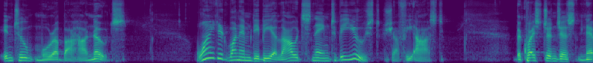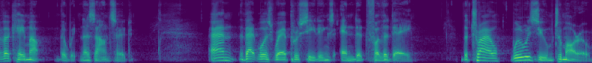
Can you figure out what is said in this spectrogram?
into Murabaha notes. Why did 1MDB allow its name to be used? Shafee asked. The question just never came up, the witness answered. And that was where proceedings ended for the day. The trial will resume tomorrow.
